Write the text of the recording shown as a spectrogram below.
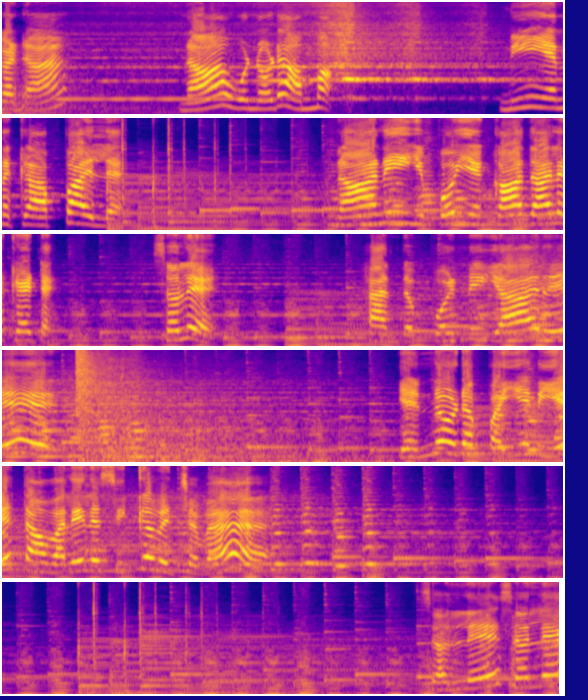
கண்ணா நான் உன்னோட அம்மா. நீ எனக்கு அப்பா இல்ல. நானே இப்போ என் காதால கேட்டேன். சொல்லு. அந்த பொண்ணு யாரு? என்னோட பையனையே தான் வலையில சிக்க வச்சவ. சொல்லு சொல்லு.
